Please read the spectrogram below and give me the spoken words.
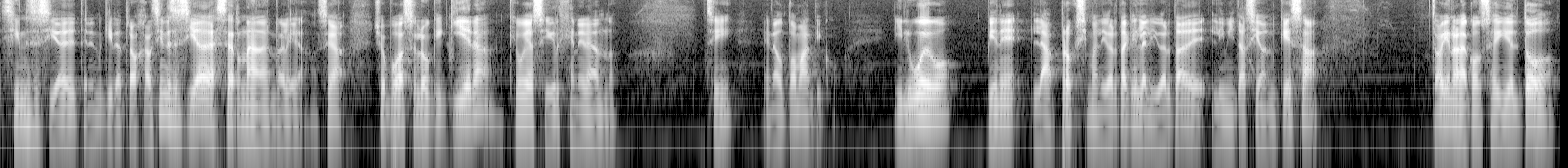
sin necesidad de tener que ir a trabajar, sin necesidad de hacer nada en realidad. O sea, yo puedo hacer lo que quiera que voy a seguir generando, ¿sí? En automático. Y luego viene la próxima libertad, que es la libertad de limitación, que esa todavía no la conseguí del todo.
